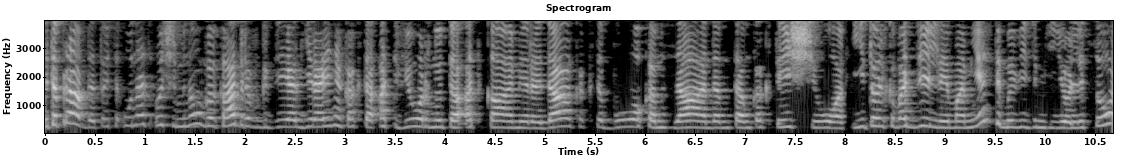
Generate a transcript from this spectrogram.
Это правда. То есть у нас очень много кадров, где героиня как-то отвернута от камеры, да, как-то боком, задом, там как-то еще. И только в отдельные моменты мы видим ее лицо,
